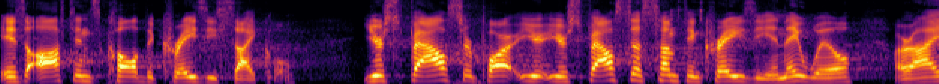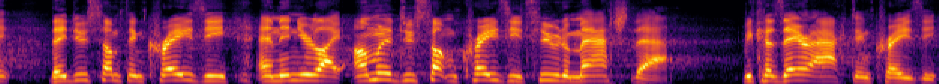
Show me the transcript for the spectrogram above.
is often called the crazy cycle. Your spouse or part, your, your spouse does something crazy, and they will, all right? They do something crazy, and then you're like, I'm gonna do something crazy too to match that because they're acting crazy.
